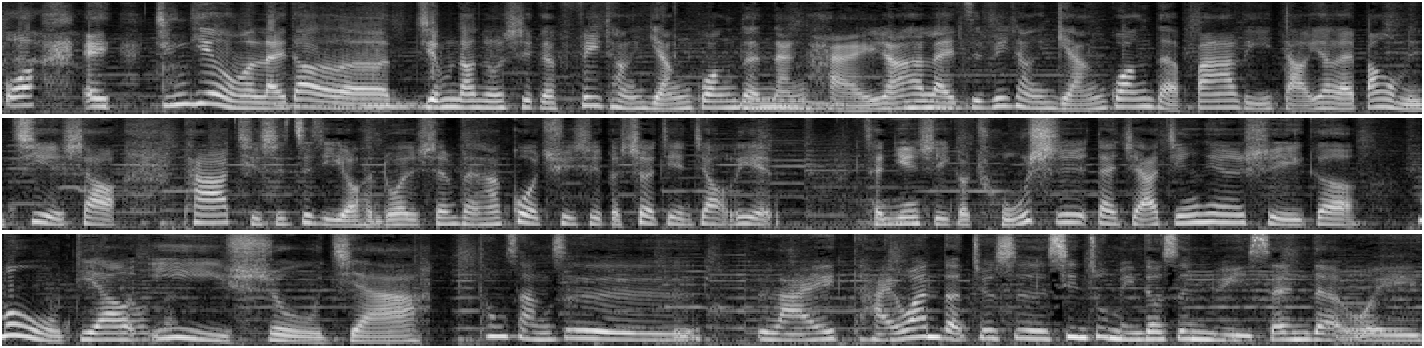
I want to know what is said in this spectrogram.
哇，哎，今天我们来到了节目当中，是个非常阳光的男孩，然后他来自非常阳光的巴厘岛，要来帮我们介绍他其实自己有很多的身份。他过去是个射箭教练，曾经是一个厨师，但是他今天是一个木雕艺术家。通常是来台湾的，就是新住民都是女生的为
